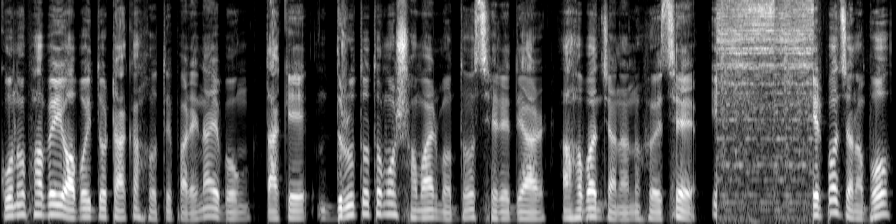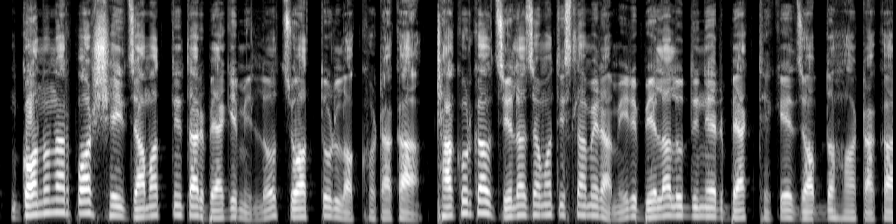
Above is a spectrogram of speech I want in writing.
কোনোভাবেই অবৈধ টাকা হতে পারে না এবং তাকে দ্রুততম সময়ের মধ্যে ছেড়ে দেওয়ার আহ্বান জানানো হয়েছে। এরপর জানাব গণনার পর সেই জামাত নেতার ব্যাগে মিলল চুয়াত্তর লক্ষ টাকা। ঠাকুরগাঁও জেলা জামাত ইসলামের আমির বেলাল উদ্দিনের ব্যাগ থেকে জব্দ হওয়া টাকা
